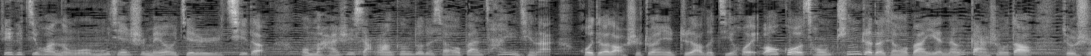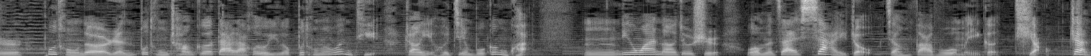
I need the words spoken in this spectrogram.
这个计划呢，我们目前是没有截止日期的。我们还是想让更多的小伙伴参与进来，获得老师专业指导的机会，包括从听着的小伙伴也能感受到，就是不同的人不同唱歌带来会有一个不同的问题，这样也会进步更快。嗯，另外呢，就是我们在下一周将发布我们一个挑战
